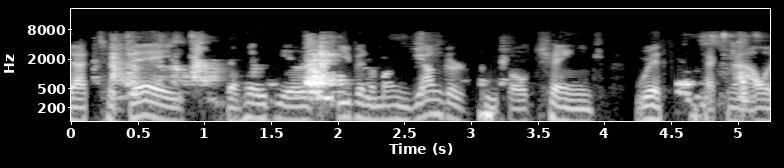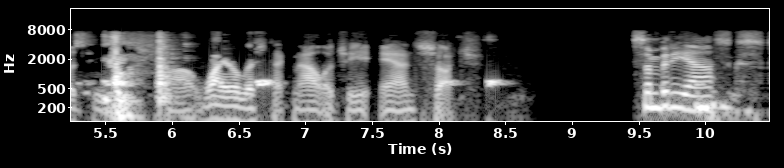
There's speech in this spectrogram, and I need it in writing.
that today behavior, even among younger people, change with technology, uh, wireless technology, and such. Somebody asks,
